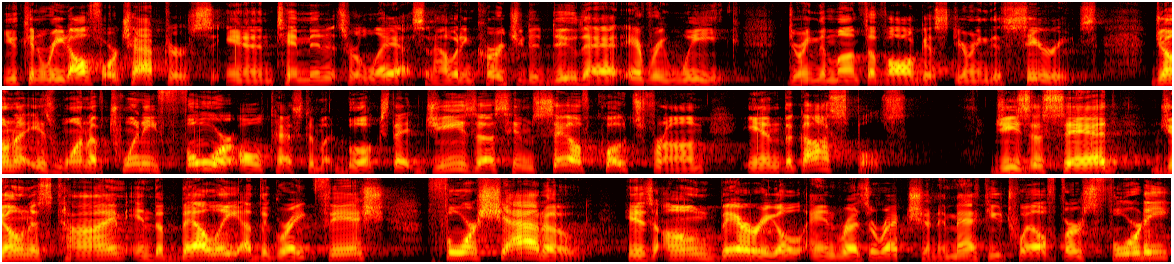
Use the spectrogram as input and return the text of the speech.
You can read all four chapters in 10 minutes or less, and I would encourage you to do that every week during the month of August during this series. Jonah is one of 24 Old Testament books that Jesus himself quotes from in the Gospels. Jesus said, Jonah's time in the belly of the great fish foreshadowed his own burial and resurrection. In Matthew 12, verse 40,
